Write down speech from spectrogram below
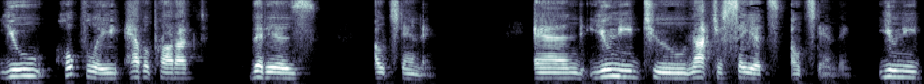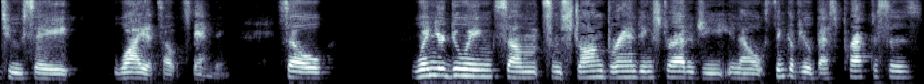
you hopefully have a product that is outstanding. And you need to not just say it's outstanding. You need to say why it's outstanding. So when you're doing some, some strong branding strategy, you know, think of your best practices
